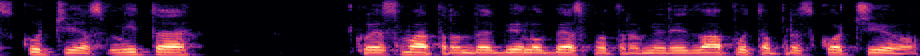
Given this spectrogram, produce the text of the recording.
Skučija Smita, koje smatram da je bilo bespotrebno, jer je dva puta preskočio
